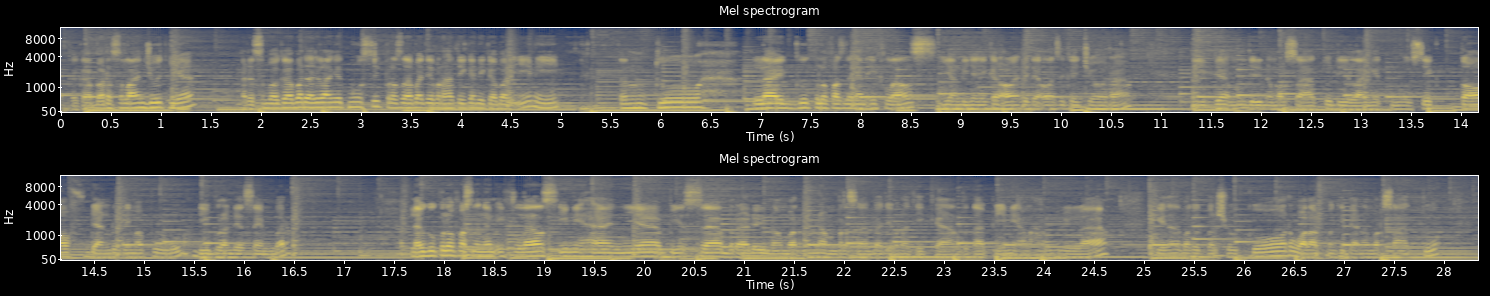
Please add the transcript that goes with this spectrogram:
Ke kabar selanjutnya ada sebuah kabar dari langit musik, persahabat yang perhatikan di kabar ini Tentu lagu Kelepas Dengan Ikhlas yang dinyanyikan oleh Dedek Lesti Kejora tidak menjadi nomor satu di langit musik Top Dangdut 50 di bulan Desember Lagu Kulepas dengan ikhlas ini hanya bisa berada di nomor 6 persahabat diperhatikan Tetapi ini Alhamdulillah kita patut bersyukur walaupun tidak nomor satu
